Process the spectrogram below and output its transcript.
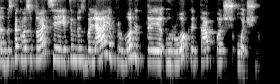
е, безпекова ситуація, яким дозволяє проводити уроки також очно.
